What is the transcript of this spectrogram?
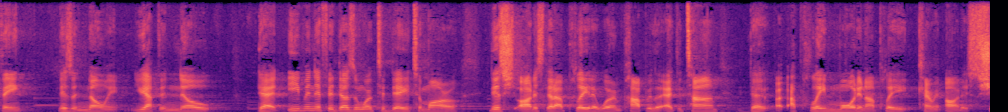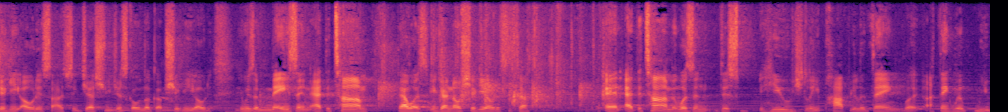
think. There's a knowing. You have to know that even if it doesn't work today, tomorrow, there's artists that I play that weren't popular at the time that I play more than I play current artists. Shuggie Otis, I suggest you just go look up Shuggie Otis. He was amazing. At the time, that was, you gotta know Shuggie Otis? And at the time, it wasn't this hugely popular thing, but I think we, we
